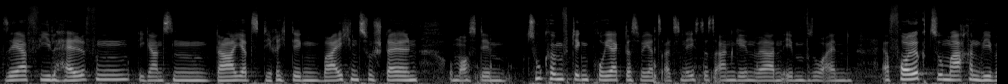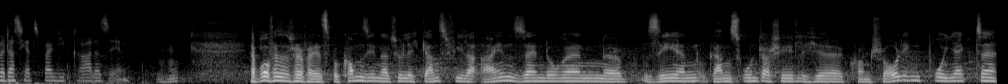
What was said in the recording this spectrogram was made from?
sehr viel helfen, die ganzen, da jetzt die richtigen Weichen zu stellen, um aus dem zukünftigen Projekt, das wir jetzt als nächstes angehen werden, eben so einen Erfolg zu machen, wie wir das jetzt bei LEAP gerade sehen. Mhm. Herr Professor Schäfer, jetzt bekommen Sie natürlich ganz viele Einsendungen, äh, sehen ganz unterschiedliche Controlling-Projekte.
